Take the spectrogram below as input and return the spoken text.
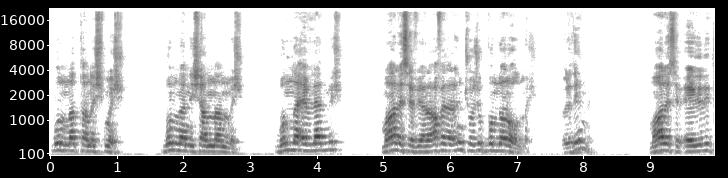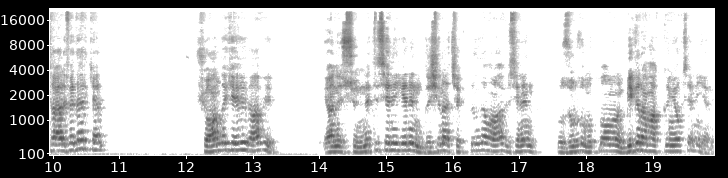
bununla tanışmış, bununla nişanlanmış, bununla evlenmiş. Maalesef yani affedersin çocuk bundan olmuş. Öyle değil mi? Maalesef evliliği tarif ederken şu andaki evlilik abi yani sünneti seniyenin dışına çıktığın zaman abi senin huzurlu mutlu olmanın bir gram hakkın yok senin yani.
